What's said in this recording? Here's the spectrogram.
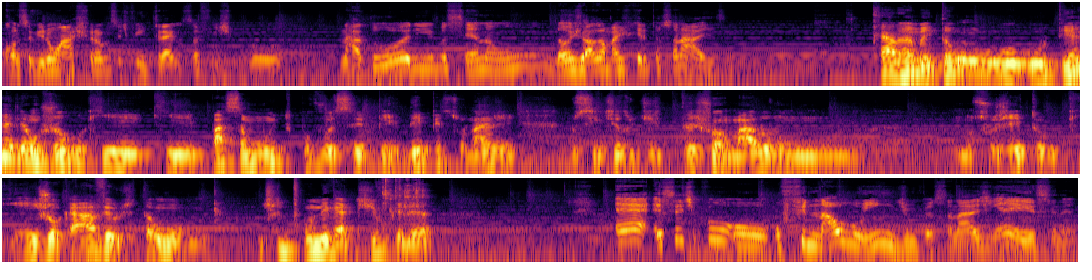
Quando você vira um Ashura, você tipo, entrega sua ficha pro narrador e você não, não joga mais aquele personagem, assim. Caramba, então o, o Terra é um jogo que, que passa muito por você perder personagem no sentido de transformá-lo num, num sujeito que é injogável, de tão, de tão negativo que ele é. É, esse é tipo o, o final ruim de um personagem é esse, né?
